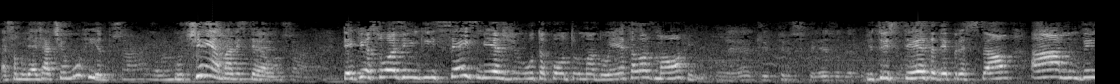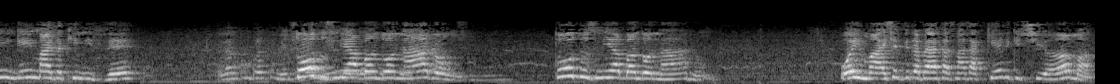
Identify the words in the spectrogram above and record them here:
essa mulher já tinha morrido. Já, ela Não tinha, Maristela? Já. Tem pessoas em que em seis meses de luta contra uma doença elas morrem. Né? De tristeza, depressão. de tristeza, depressão. Ah, não vem ninguém mais aqui me ver. Ela é completamente Todos me da abandonaram. Todos me abandonaram. Oi, irmã, você vira para mas aquele que te ama,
